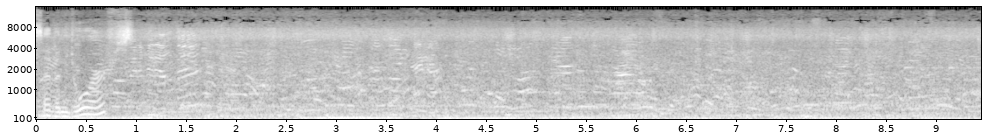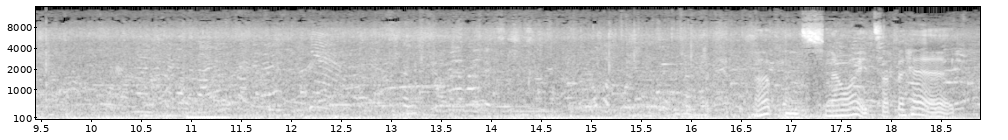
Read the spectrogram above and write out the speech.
Seven Dwarfs. Up and Snow White's up ahead.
